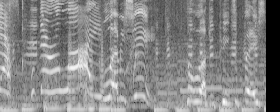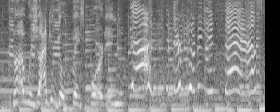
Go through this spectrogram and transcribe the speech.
Yes! They're alive! Let me see. Lucky pizza face. I wish I could go faceboarding. Ah, they're coming in fast!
